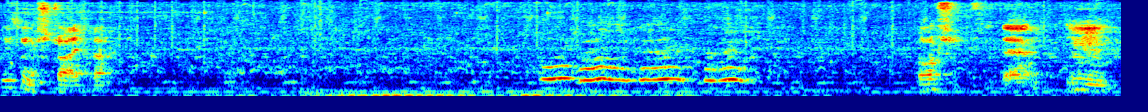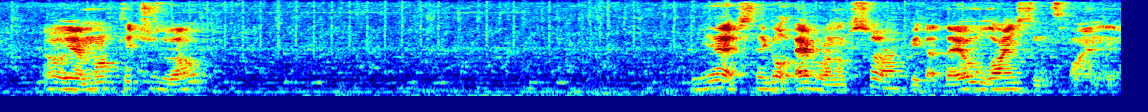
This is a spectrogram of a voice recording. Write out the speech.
He's my striker. Gosh, there. Mm. Oh yeah, Matic as well. Yes, they got everyone. I'm so happy that they're all licensed finally.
